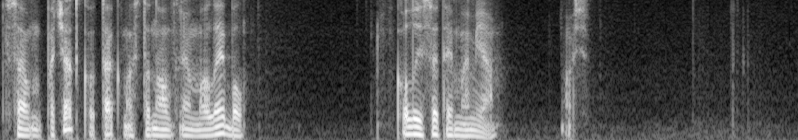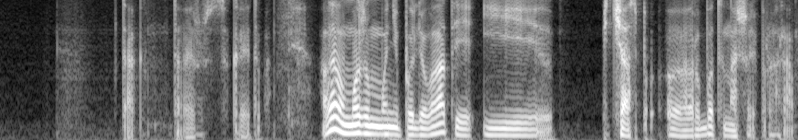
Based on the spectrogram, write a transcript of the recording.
в самому початку. Так, ми встановлюємо лейбл, коли сетимо ім'я. Ось. Так, давай ж закрию. Але ми можемо маніпулювати і під час е, роботи нашої програми.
